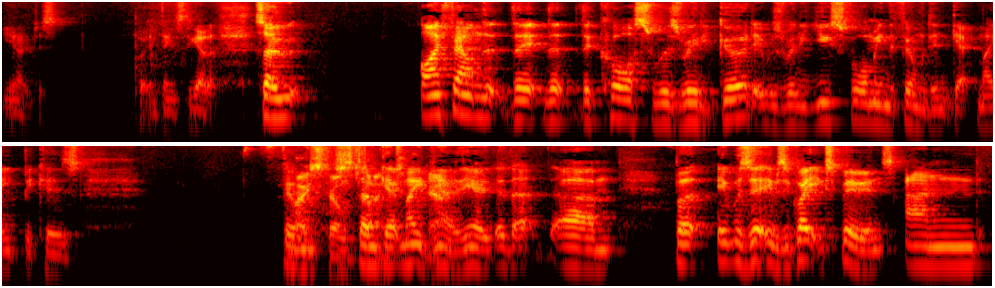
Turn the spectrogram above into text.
you know just putting things together. So I found that the, the the course was really good. It was really useful. I mean, the film didn't get made because films, Most films just don't, don't, get made. yeah. You know, you know that, um, but it was a, it was a great experience, and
